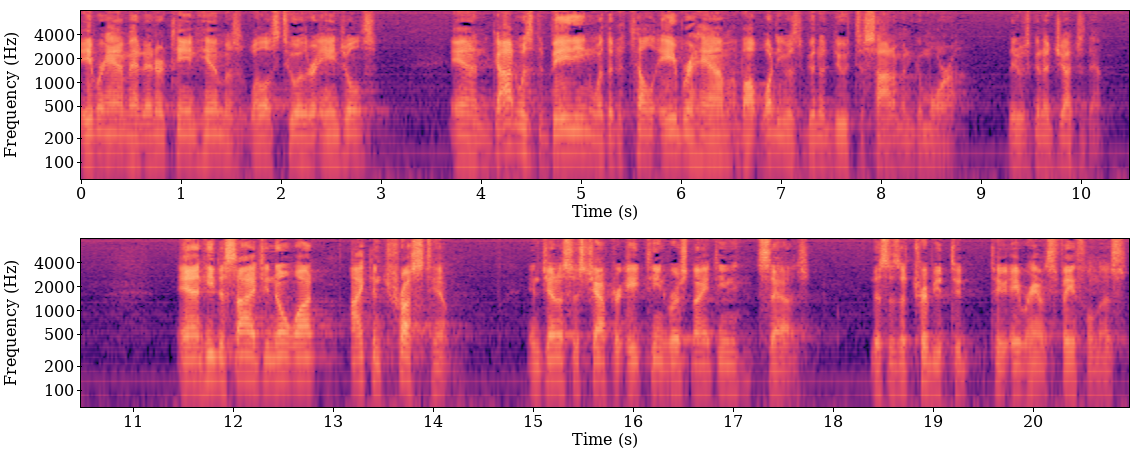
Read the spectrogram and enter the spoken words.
Abraham had entertained him as well as two other angels. And God was debating whether to tell Abraham about what he was going to do to Sodom and Gomorrah, that he was going to judge them. And he decides, you know what? I can trust him. In Genesis chapter 18, verse 19 says, this is a tribute to, to Abraham's faithfulness.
